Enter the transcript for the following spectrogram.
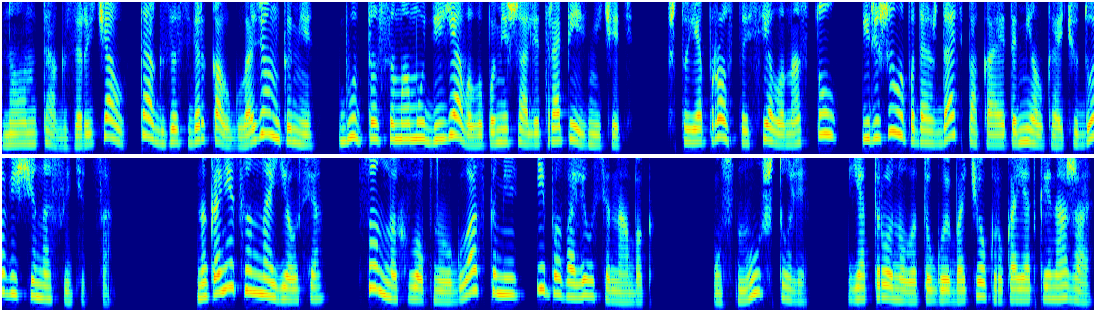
но он так зарычал, так засверкал глазенками, будто самому дьяволу помешали трапезничать, что я просто села на стул и решила подождать, пока это мелкое чудовище насытится. Наконец он наелся, сонно хлопнул глазками и повалился на бок. Уснул, что ли? Я тронула тугой бочок рукояткой ножа,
